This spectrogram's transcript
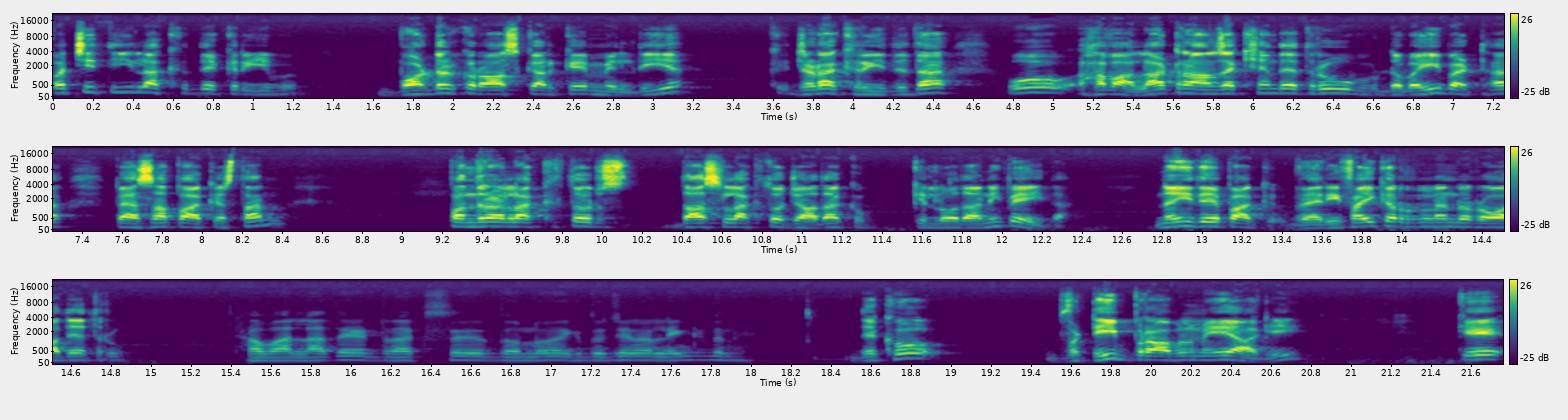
25 30 ਲੱਖ ਦੇ ਕਰੀਬ ਬਾਰਡਰ ਕ੍ਰਾਸ ਕਰਕੇ ਮਿਲਦੀ ਹੈ। ਜਿਹੜਾ ਖਰੀਦਦਾ ਉਹ ਹਵਾਲਾ ਟ੍ਰਾਂਜੈਕਸ਼ਨ ਦੇ ਥਰੂ ਦੁਬਈ ਬੈਠਾ ਪੈਸਾ ਪਾਕਿਸਤਾਨ 15 ਲੱਖ ਤੋਂ 10 ਲੱਖ ਤੋਂ ਜ਼ਿਆਦਾ ਕਿਲੋ ਦਾ ਨਹੀਂ ਭੇਜਦਾ। ਨਹੀਂ ਦੇ ਪਾਕ ਵੈਰੀਫਾਈ ਕਰ ਲੈਣ ਰॉ ਦੇ ਥਰੂ ਹਵਾਲਾ ਤੇ ਡਰੱਗਸ ਦੋਨੋਂ ਇੱਕ ਦੂਜੇ ਨਾਲ ਲਿੰਕਡ ਨੇ। ਦੇਖੋ ਵੱਡੀ ਪ੍ਰੋਬਲਮ ਇਹ ਆ ਗਈ ਕਿ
